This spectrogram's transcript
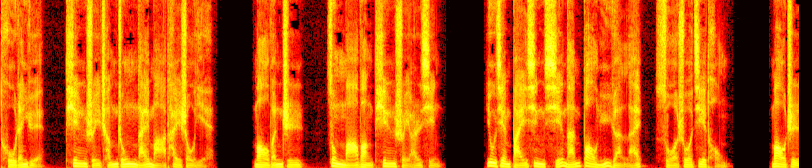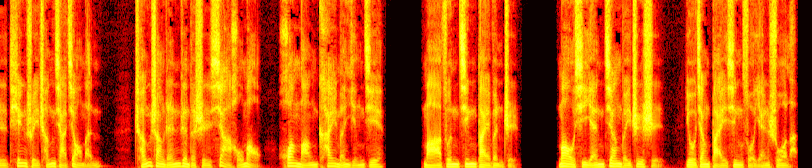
土人曰：“天水城中乃马太守也。”茂闻之，纵马望天水而行。又见百姓携男抱女远来，所说皆同。茂至天水城下叫门，城上人认的是夏侯茂，慌忙开门迎接。马尊惊拜问之，茂细言姜维之事，又将百姓所言说了。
